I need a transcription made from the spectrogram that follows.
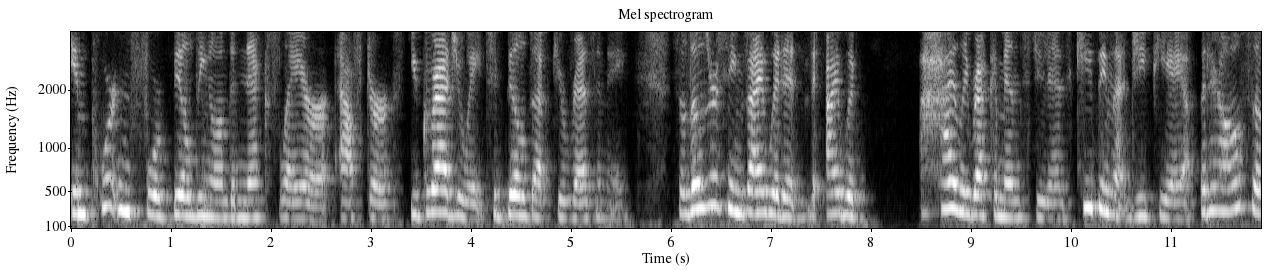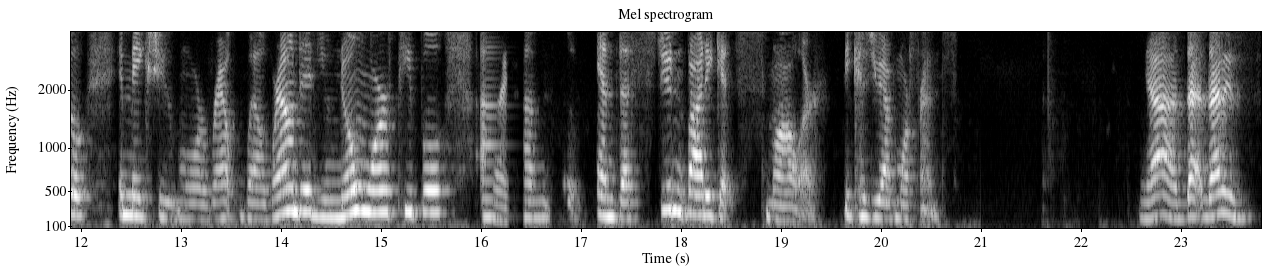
important for building on the next layer after you graduate to build up your resume. So those are things I would I would highly recommend students keeping that GPA up, but it also it makes you more well-rounded. You know more people, um, right. and the student body gets smaller because you have more friends. Yeah, that that is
